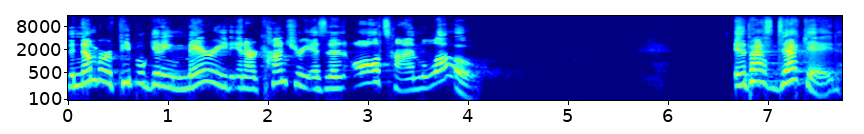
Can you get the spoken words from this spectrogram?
the number of people getting married in our country is at an all-time low. In the past decade,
